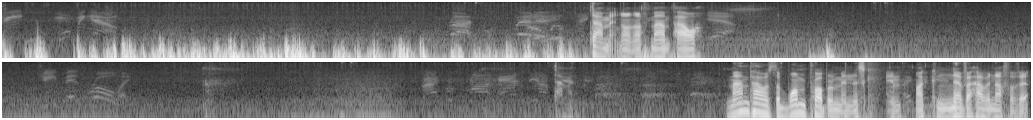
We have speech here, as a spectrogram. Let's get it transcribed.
Jeep moving out. Rifle ready. Oh, we'll take Damn it, not enough manpower. Yeah. Jeep is rolling. Rifle squad has the Damn it. Manpower's the one problem in this game. I can never have enough of it.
